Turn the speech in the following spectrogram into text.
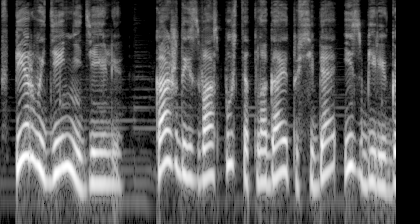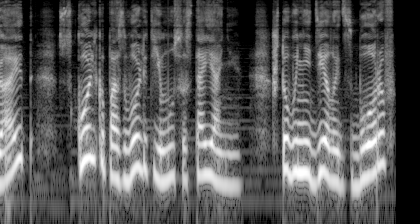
В первый день недели каждый из вас пусть отлагает у себя и сберегает, сколько позволит ему состояние, чтобы не делать сборов,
